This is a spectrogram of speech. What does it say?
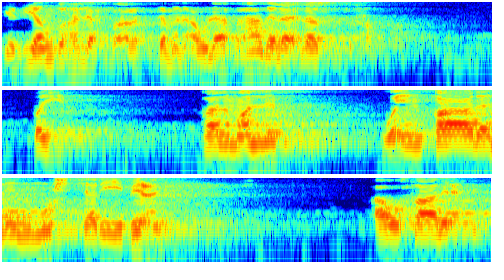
يبي ينظر هل يحصل على الثمن أو لا فهذا لا لا يصح حقه طيب قال المؤلف وإن قال للمشتري بعني أو صالحني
